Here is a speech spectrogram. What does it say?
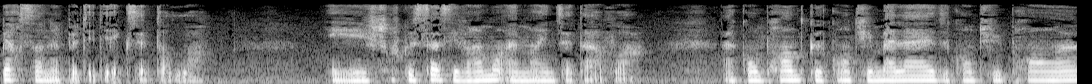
personne ne peut t'aider excepté Allah. Et je trouve que ça, c'est vraiment un mindset à avoir. À comprendre que quand tu es malade, quand tu prends, euh,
